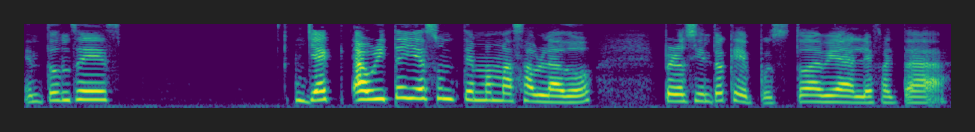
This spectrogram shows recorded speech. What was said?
Entonces, ya, ahorita ya es un tema más hablado, pero siento que pues todavía le falta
